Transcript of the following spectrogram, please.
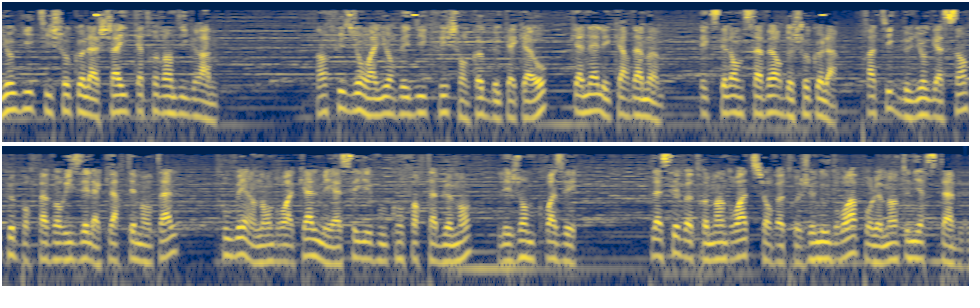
Yogi Tea Chocolat Chai 90 g. Infusion ayurvédique riche en coque de cacao, cannelle et cardamome. Excellente saveur de chocolat. Pratique de yoga simple pour favoriser la clarté mentale. Trouvez un endroit calme et asseyez-vous confortablement, les jambes croisées. Placez votre main droite sur votre genou droit pour le maintenir stable.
